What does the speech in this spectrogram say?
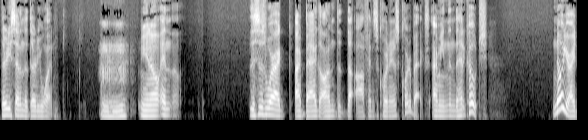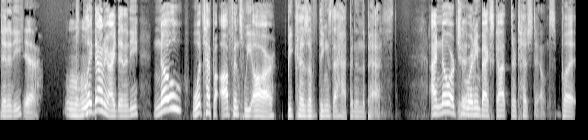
37 to 31. hmm You know, and this is where I I bag on the, the offensive coordinators, quarterbacks. I mean, and the head coach. Know your identity. Yeah. Mhm. lay down your identity, know what type of offense we are because of things that happened in the past. I know our two Yeah. running backs got their touchdowns, but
